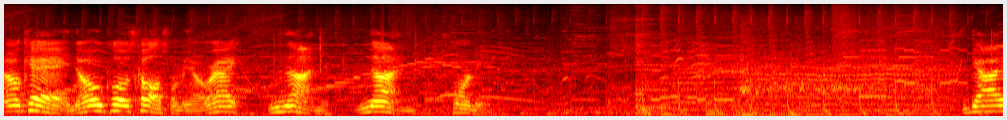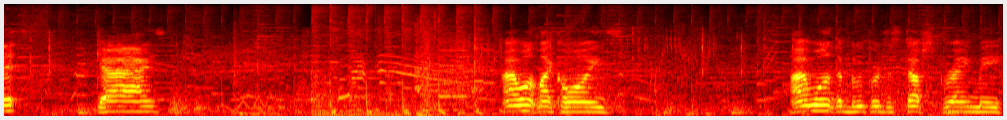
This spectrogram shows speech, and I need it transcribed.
Okay, no close calls for me, alright? None. None for me. Got it? Guys? I want my coins. I want the blooper to stop spraying me.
